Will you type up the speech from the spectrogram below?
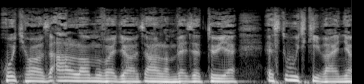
hogyha az állam vagy az állam vezetője ezt úgy kívánja.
